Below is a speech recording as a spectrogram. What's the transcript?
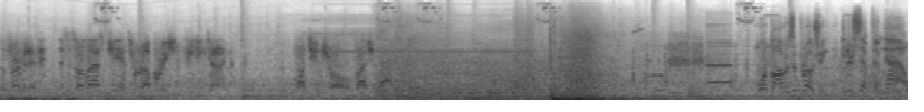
Affirmative. This is our last chance for Operation Feeding Time. Launch control, roger that. More bombers approaching. Intercept them now.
